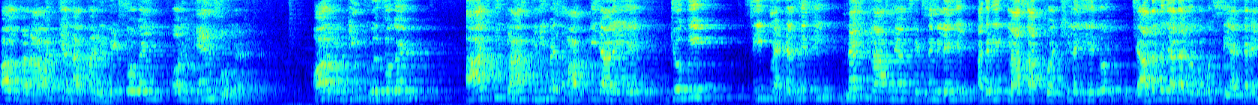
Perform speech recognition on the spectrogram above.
और बनावट के आधार पर रिबिट्स हो गई, और हेम्स हो गए। और रिबिटिंग टूल्स हो गए। आज की क्लास यहीं पर समाप्त की जा रही है, जो कि सीट मेटल से थी। नेक्स्ट क्लास में हम फिर से मिलेंगे। अगर ये क्लास आपको अच्छी लगी है तो ज़्यादा से ज़्यादा लोगों को शेयर करें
